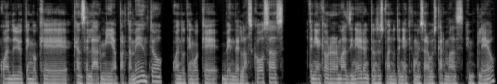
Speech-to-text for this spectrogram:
cuando yo tengo que cancelar mi apartamento, cuando tengo que vender las cosas, tenía que ahorrar más dinero, entonces cuando tenía que comenzar a buscar más empleo.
